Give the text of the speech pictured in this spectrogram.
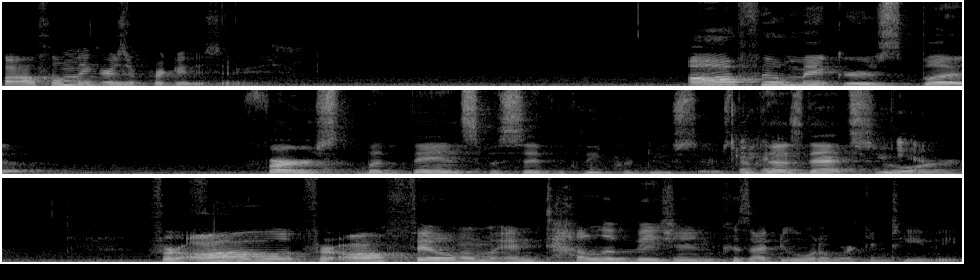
All filmmakers or producers? all filmmakers, but first, but then specifically producers because that's your for all for all film and television because i do want to work in tv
